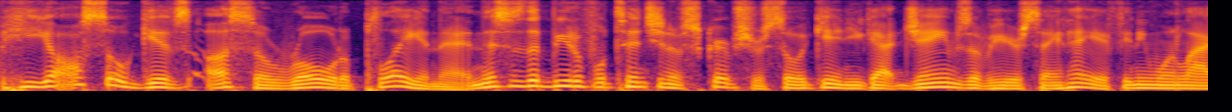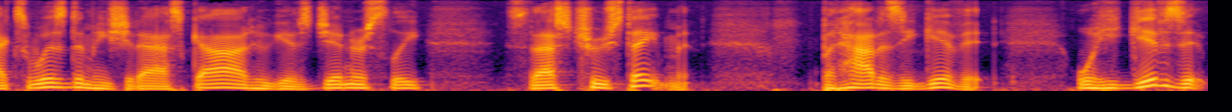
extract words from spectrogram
he also gives us a role to play in that. And this is the beautiful tension of scripture. So again, you got James over here saying, "Hey, if anyone lacks wisdom, he should ask God who gives generously." So that's a true statement. But how does he give it? Well, he gives it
